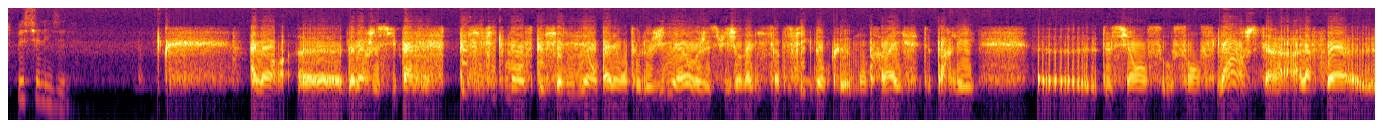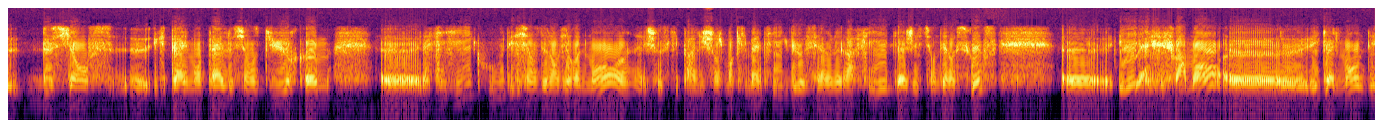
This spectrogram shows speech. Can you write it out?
spécialisé. Alors, euh, d'abord, je ne suis pas spécialisé en paléontologie. Hein. Je suis journaliste scientifique, donc euh, mon travail, c'est de parler euh, de sciences au sens large, c'est-à-dire à la fois de sciences expérimentales, de sciences dures comme la physique ou des sciences de l'environnement, hein, des choses qui parlent du changement climatique, de l'océanographie, de la gestion des ressources, et accessoirement également des,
